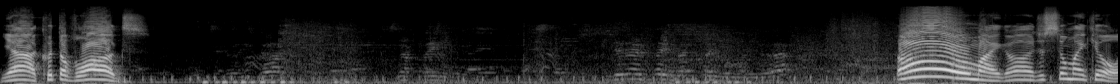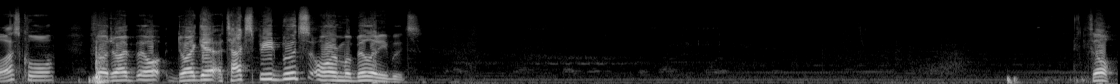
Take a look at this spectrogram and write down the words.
Yeah, quit the vlogs. Oh my god, just still my kill. That's cool. So do I do I get attack speed boots or mobility boots? Phil.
